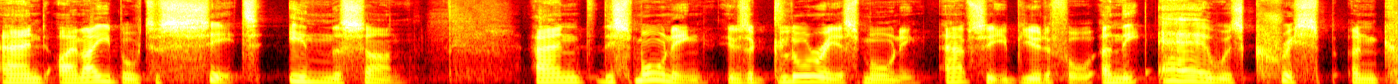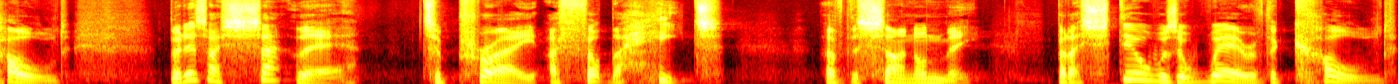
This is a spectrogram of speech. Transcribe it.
and I'm able to sit in the sun. And this morning, it was a glorious morning, absolutely beautiful, and the air was crisp and cold. But as I sat there, to pray, I felt the heat of the sun on me, but I still was aware of the cold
